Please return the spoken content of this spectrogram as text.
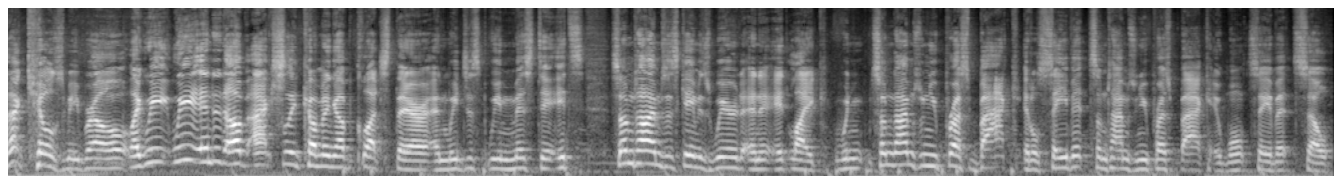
That kills me, bro. Like we we ended up actually coming up clutch there, and we just we missed it. It's sometimes this game is weird, and it, it like when sometimes when you press back, it'll save it. Sometimes when you press back, it won't save it. So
